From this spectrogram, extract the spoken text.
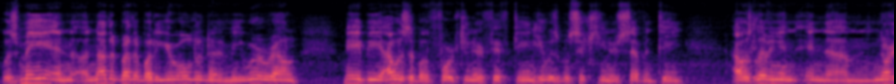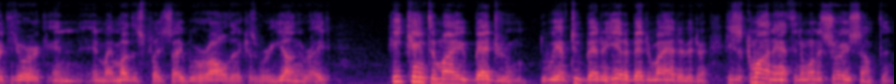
was me and another brother about a year older than me. We were around maybe I was about 14 or 15. He was about 16 or 17. I was living in in um, North York in in my mother's place. I, we were all there because we were young, right? He came to my bedroom. Do we have two bedrooms. He had a bedroom. I had a bedroom. He says, "Come on, Anthony. I want to show you something."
